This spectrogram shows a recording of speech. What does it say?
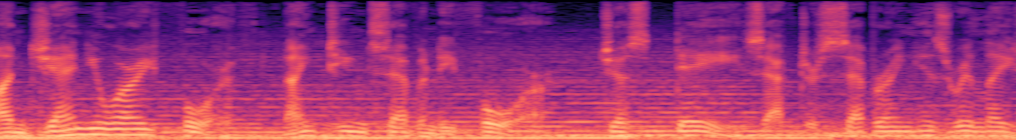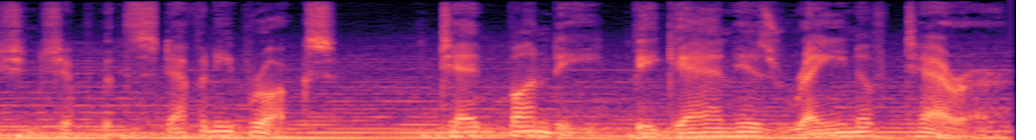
On January 4th, 1974, just days after severing his relationship with Stephanie Brooks, Ted Bundy began his reign of terror.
